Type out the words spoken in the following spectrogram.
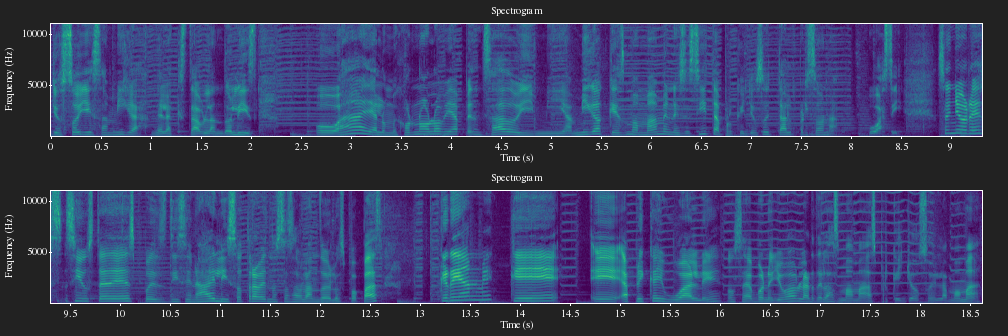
yo soy esa amiga de la que está hablando Liz. O, ay, a lo mejor no lo había pensado y mi amiga que es mamá me necesita porque yo soy tal persona. O así. Señores, si ustedes pues dicen, ay Liz, otra vez no estás hablando de los papás, créanme que eh, aplica igual, ¿eh? O sea, bueno, yo voy a hablar de las mamás porque yo soy la mamá.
